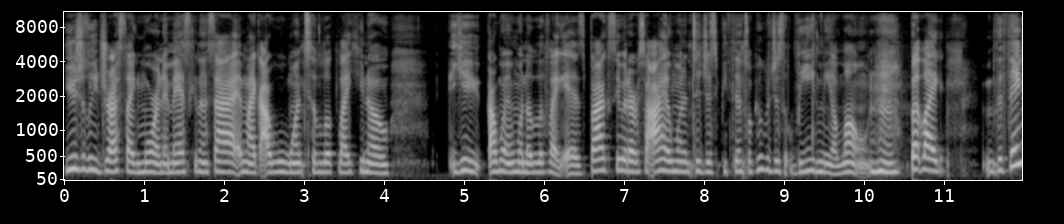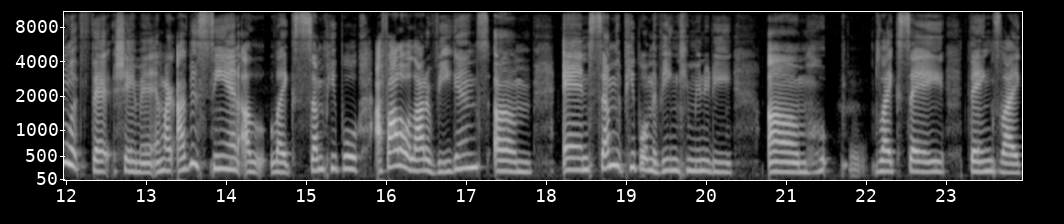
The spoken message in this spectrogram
usually dress like more on the masculine side, and like I would want to look like you know, you I wouldn't want to look like as boxy or whatever. So I had wanted to just be thin, so people just leave me alone. Mm-hmm. But like the thing with fat shaming and like I've been seeing a like some people I follow a lot of vegans um and some people in the vegan community um who, like say things like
